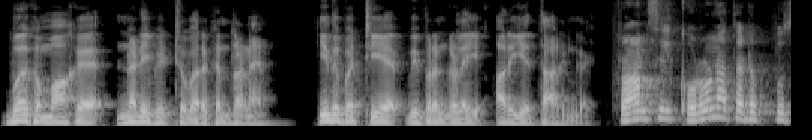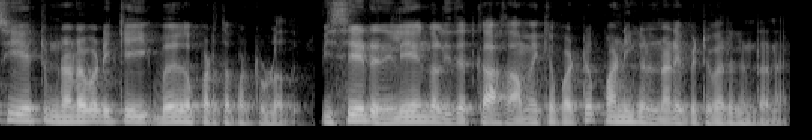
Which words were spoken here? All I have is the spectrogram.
வேகமாக நடைபெற்று வருகின்றன. இது பற்றிய விவரங்களை அறிய தாருங்கள். பிரான்சில் கொரோனா தடுப்பூசி ஏற்றும் நடவடிக்கை வேகப்படுத்தப்பட்டுள்ளது. விசேட நிலையங்கள் இதற்காக அமைக்கப்பட்டு பணிகள் நடைபெற்று வருகின்றன.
